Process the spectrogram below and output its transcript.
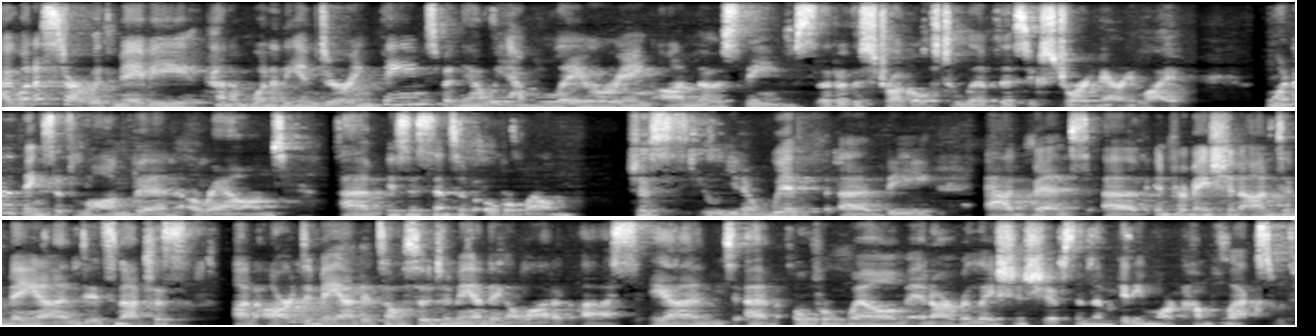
I want to start with maybe kind of one of the enduring themes, but now we have layering on those themes that are the struggles to live this extraordinary life. One of the things that's long been around um, is a sense of overwhelm just you know with uh, the advent of information on demand it's not just on our demand it's also demanding a lot of us and um, overwhelm in our relationships and them getting more complex with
